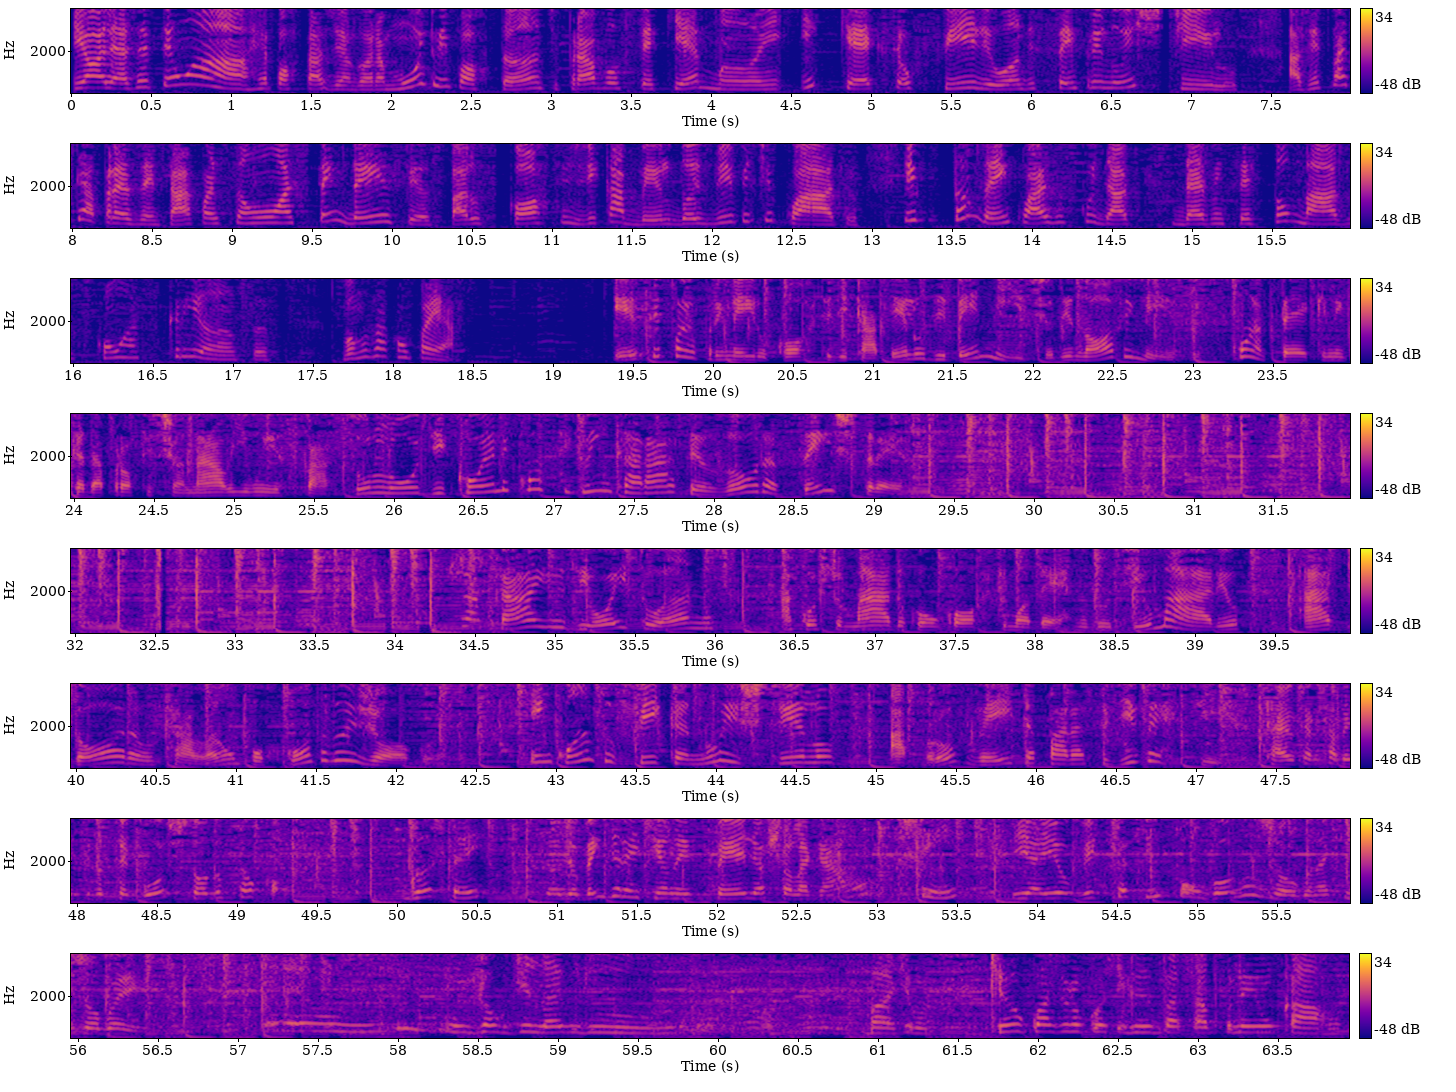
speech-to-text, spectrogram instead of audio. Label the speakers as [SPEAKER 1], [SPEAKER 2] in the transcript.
[SPEAKER 1] E olha, a gente tem uma reportagem agora muito importante para você que é mãe e quer que seu filho ande sempre no estilo. A gente vai te apresentar quais são as tendências para os cortes de cabelo 2024 e também quais os cuidados que devem ser tomados com as crianças. Vamos acompanhar.
[SPEAKER 2] Esse foi o primeiro corte de cabelo de Benício, de nove meses. Com a técnica da profissional e um espaço lúdico, ele conseguiu encarar a tesoura sem estresse. Caio, de 8 anos, acostumado com o corte moderno do tio Mário, adora o salão por conta dos jogos. Enquanto fica no estilo, aproveita para se divertir.
[SPEAKER 3] Caio, quero saber se você gostou do seu corte.
[SPEAKER 4] Gostei.
[SPEAKER 3] Você olhou bem direitinho no espelho, achou legal?
[SPEAKER 4] Sim.
[SPEAKER 3] E aí eu vi que você se empolgou no jogo, né? Que jogo é esse?
[SPEAKER 4] É um, um jogo de leve do Batman, que eu quase não consegui passar por nenhum carro.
